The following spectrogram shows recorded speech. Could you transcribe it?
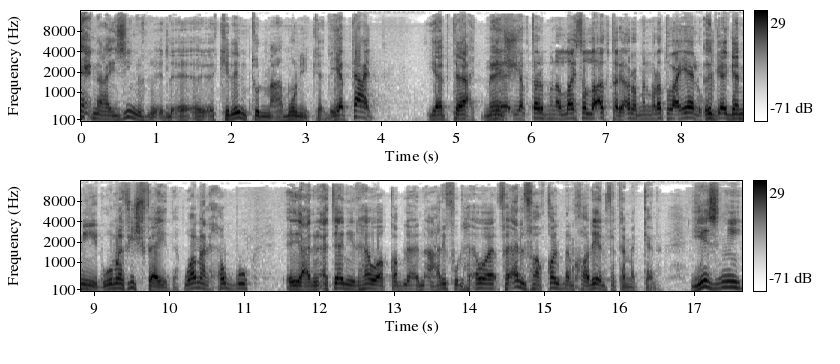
إحنا عايزين ال- كلينتون مع مونيكا دي. يبتعد. يبتعد ماشي. يقترب من الله يصلي أكتر يقرب من مراته وعياله. جميل. وما فيش فايدة. وما الحب؟ يعني أتاني الهوى قبل أن أعرف الهوى فألفى قلبا خاليا فتمكن. يزني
